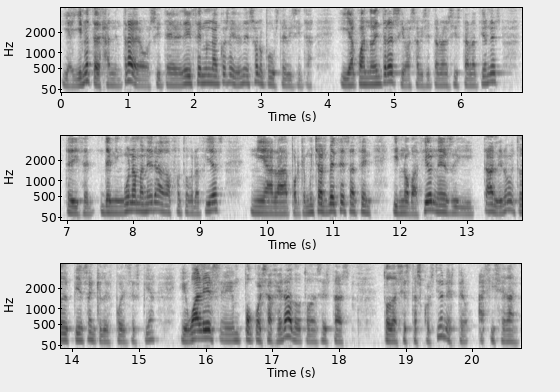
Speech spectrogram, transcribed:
y allí no te dejan entrar. O si te dicen una cosa y dicen eso no puede usted visitar. Y ya cuando entras, si vas a visitar unas instalaciones, te dicen de ninguna manera haga fotografías ni a la porque muchas veces hacen innovaciones y tal, ¿no? Entonces piensan que les puedes espiar. Igual es eh, un poco exagerado todas estas todas estas cuestiones, pero así se dan.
